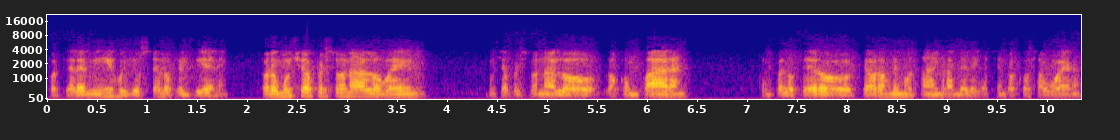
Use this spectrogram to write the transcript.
porque él es mi hijo y yo sé lo que él tiene. Pero muchas personas lo ven, muchas personas lo, lo comparan con peloteros que ahora mismo están en Grande Liga haciendo cosas buenas.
